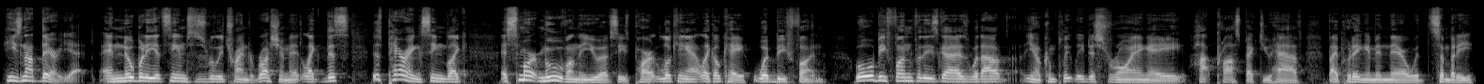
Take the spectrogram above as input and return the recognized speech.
he's not there yet, and nobody it seems is really trying to rush him. It like this this pairing seemed like a smart move on the UFC's part, looking at like, okay, would be fun. What would be fun for these guys without you know completely destroying a hot prospect you have by putting him in there with somebody,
